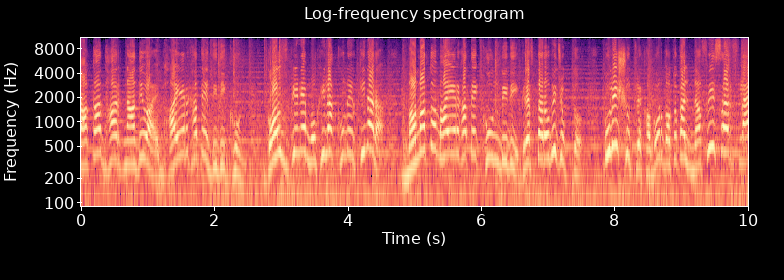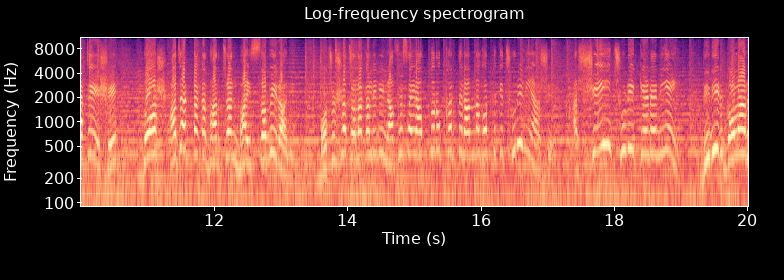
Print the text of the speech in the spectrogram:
টাকা ধার না দেওয়ায় ভাইয়ের হাতে দিদি খুন। গলফ গ্রিনে মহিলা খুনের কিনারা, মামাতো ভাইয়ের হাতে খুন দিদি, গ্রেফতার অভিযুক্ত। পুলিশ সূত্রে খবর, গতকাল নাফিসার ফ্ল্যাটে এসে দশ হাজার টাকা ধার চান ভাই সাবির আলী। বচসা চলাকালীনই নাফিসাই আত্মরক্ষার্থে রান্নাঘর থেকে ছুরি নিয়ে আসে আর সেই ছুরি কেড়ে নিয়েই দিদির গলার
